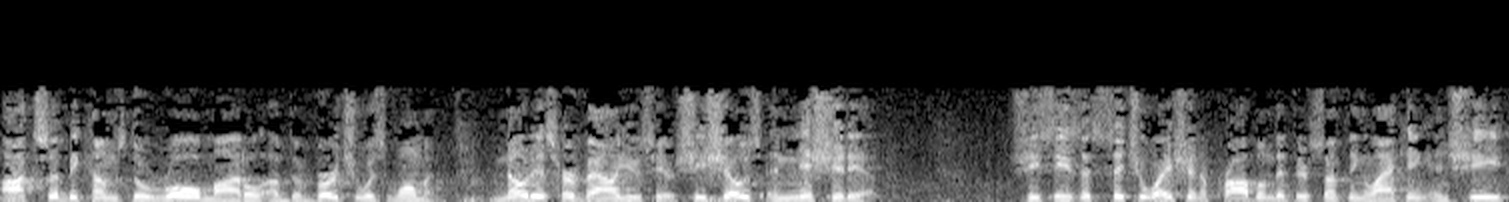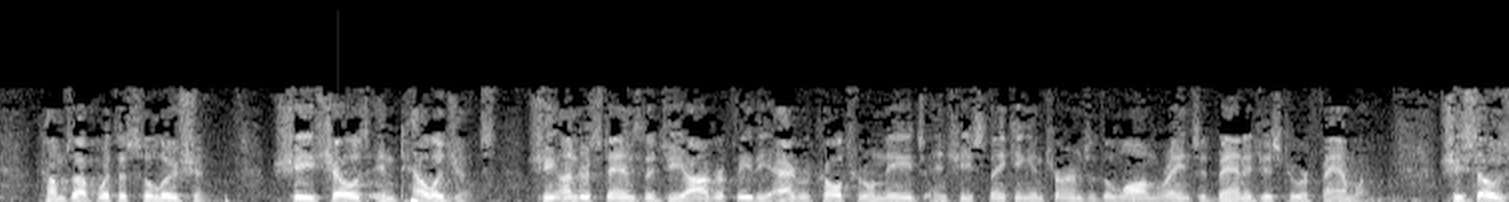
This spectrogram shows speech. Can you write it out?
Achsah becomes the role model of the virtuous woman. Notice her values here. She shows initiative. She sees a situation, a problem, that there's something lacking, and she comes up with a solution. She shows intelligence. She understands the geography, the agricultural needs, and she's thinking in terms of the long range advantages to her family. She shows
